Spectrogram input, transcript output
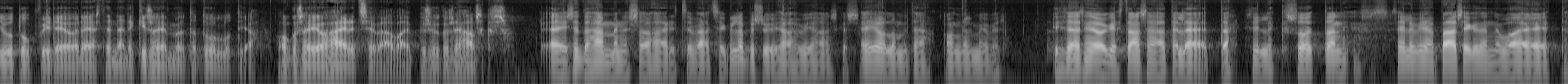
YouTube-videoida ja sitten näiden kisojen myötä tullut. Ja onko se jo häiritsevää vai pysyykö se hanskassa? Ei se tähän mennessä ole häiritsevää, että se kyllä pysyy ihan hyvin hanskassa. Ei ollut mitään ongelmia vielä. Isäsi oikeastaan säätelee, että sille kun soittaa, niin selviää pääseekö tänne vai ei, että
